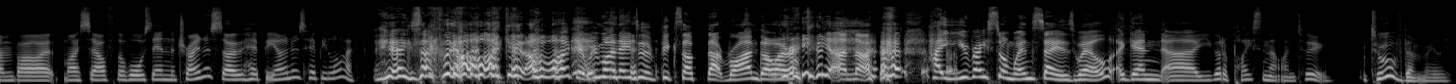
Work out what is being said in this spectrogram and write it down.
um, by myself, the horse, and the trainer. So happy owners, happy life. Yeah, exactly. I like it. I like it. We might need to fix up that rhyme, though, I reckon. yeah, I know. hey, you raced on Wednesday as well. Again, uh, you got a place in that one too. Two of them, really.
